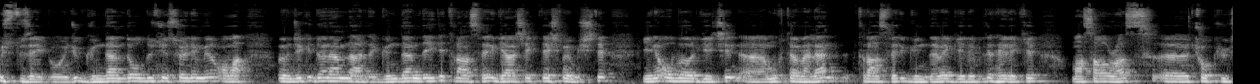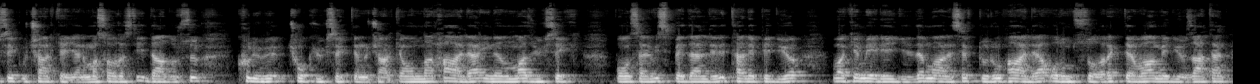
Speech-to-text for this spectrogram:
üst düzey bir oyuncu. Gündemde olduğu için söylemiyorum ama önceki dönemlerde gündemdeydi. Transferi gerçekleşmemişti. Yine o bölge için e, muhtemelen transferi gündeme gelebilir. Hele ki Masauras e, çok yüksek uçarken yani Masauras değil daha doğrusu kulübü çok yüksekten uçarken onlar hala inanılmaz yüksek bonservis bedelleri talep ediyor. Vakeme ile ilgili de maalesef durum hala olumsuz olarak devam ediyor. Zaten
